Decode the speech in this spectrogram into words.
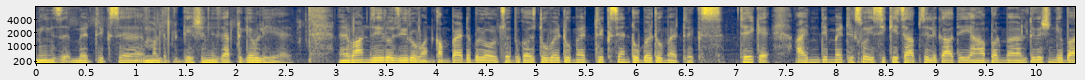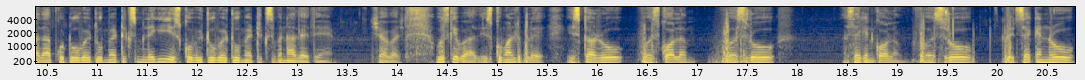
means matrix multiplication is applicable here and one zero zero one compatible also because two by two matrix and two by two matrix ठीक है? आइडेंटी मैट्रिक्स को इसी के हिसाब से लिखाते हैं. यहाँ पर मल्टीप्लिकेशन के बाद आपको टू बाई टू मैट्रिक्स मिलेगी. इसको भी टू बाई टू मैट्रिक्स बना देते हैं. शाबाश। उसके बाद इसको मल्टीप्लाई इसका row first column first row second column first row फिर second row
